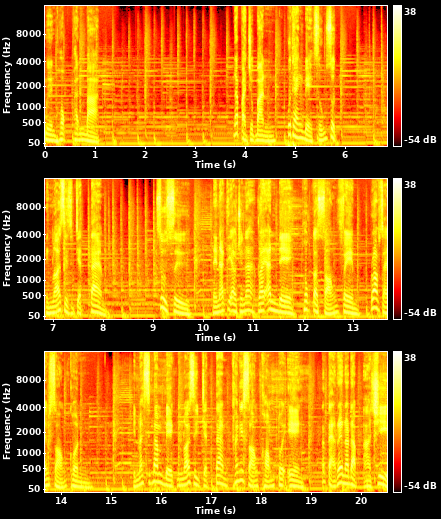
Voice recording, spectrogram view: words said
946,000 บาท ณ ปัจจุบัน ผู้แทงเบรกสูงสุด 147 แต้ม สู้สื่อ ในนัดที่เอาชนะไรอันเดย์ 6 ต่อ 2 เฟรม รอบ 32 คน เป็นแม็กซิมัมเบรก147 แต้มครั้งที่ 2 ของตัวเอง ตั้งแต่เล่นระดับอาชีพ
